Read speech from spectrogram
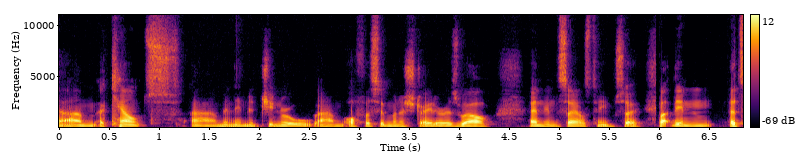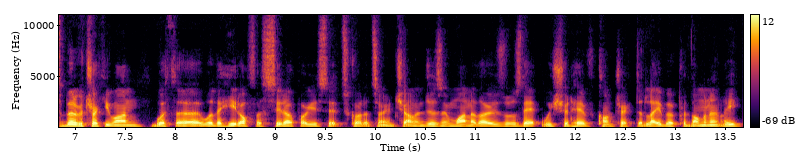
um, accounts, um, and then a general um, office administrator as well, and then the sales team. So, but then it's a bit of a tricky one with a with a head office setup. I guess that's got its own challenges, and one of those was that we should have contracted labour predominantly.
